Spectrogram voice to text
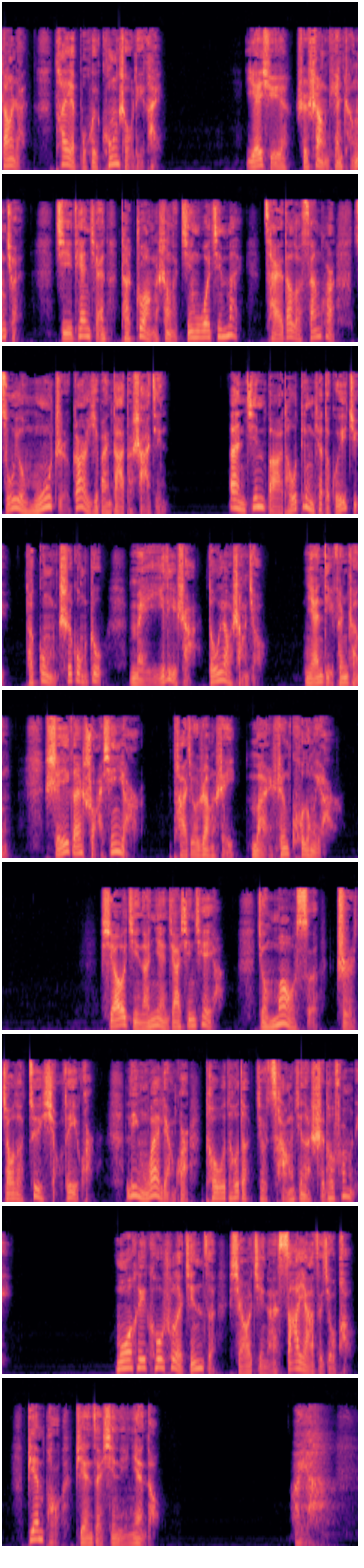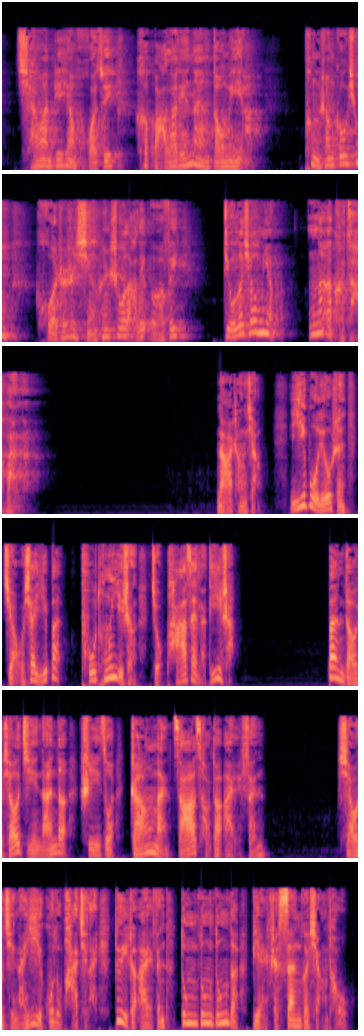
当然，他也不会空手离开。也许是上天成全，几天前他撞上了金窝金脉，踩到了三块足有拇指盖一般大的沙金。按金把头定下的规矩，他共吃共住，每一粒沙都要上交。年底分成，谁敢耍心眼儿，他就让谁满身窟窿眼儿。小济南念家心切呀，就冒死只交了最小的一块。另外两块偷偷的就藏进了石头缝里。摸黑抠出了金子，小济南撒丫子就跑，边跑边在心里念叨：“哎呀，千万别像火嘴和巴拉莲那样倒霉呀！碰上狗熊或者是心狠手辣的恶匪，丢了小命，那可咋办啊？”哪成想，一不留神脚下一绊。扑通一声，就趴在了地上。绊倒小济南的是一座长满杂草的矮坟。小济南一咕噜爬起来，对着矮坟咚咚咚的便是三个响头。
